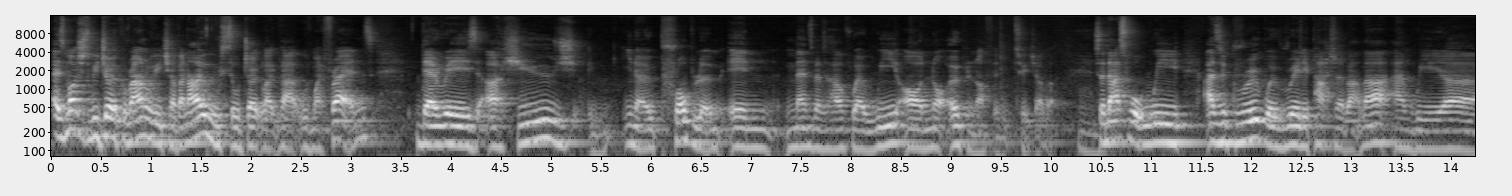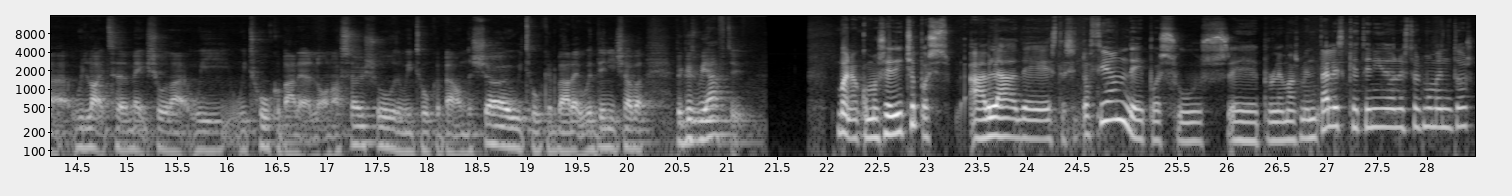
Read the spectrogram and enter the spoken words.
as much as we joke around with each other, and I will still joke like that with my friends, there is a huge you know problem in men's mental health where we are not open enough to each other. So that's what we, as a group, we're really passionate about that, and we uh, we like to make sure that we we talk about it a lot on our socials, and we talk about on the show, we talk about it within each other because we have to. Bueno, como os he dicho, pues habla de esta situación, de pues sus eh, problemas mentales que ha tenido en estos momentos,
